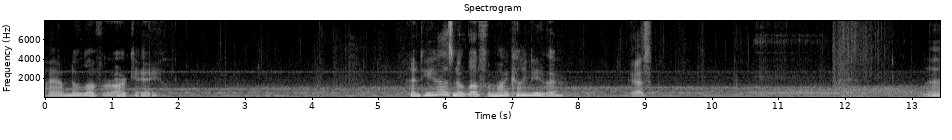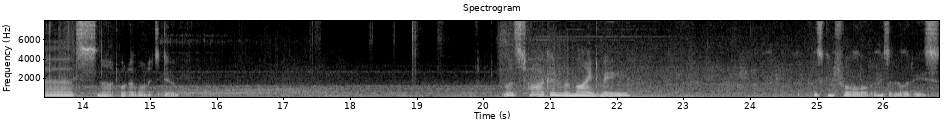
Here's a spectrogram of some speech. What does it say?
I have no love for Arkay. And he has no love for my kind either. Yes? That's not what I wanted to do. Let's talk and remind me his control over his abilities.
